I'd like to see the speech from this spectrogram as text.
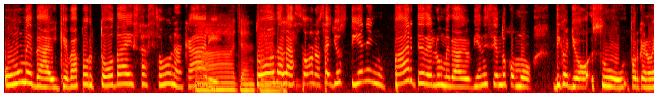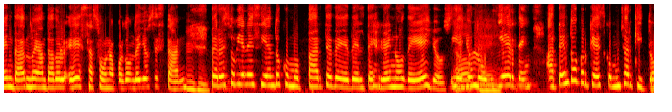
un humedal que va por toda esa zona, Cari. Ah, ya. Toda la zona, o sea, ellos tienen parte de la humedad, viene siendo como, digo yo, su, porque no he, andado, no he andado esa zona por donde ellos están, pero eso viene siendo como parte de- del terreno de ellos. Y ellos lo vierten, atento porque es como un charquito,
